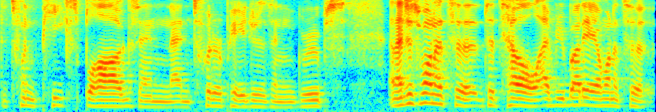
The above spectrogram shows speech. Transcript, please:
the Twin Peaks blogs and, and Twitter pages and groups. And I just wanted to, to tell everybody, I wanted to,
